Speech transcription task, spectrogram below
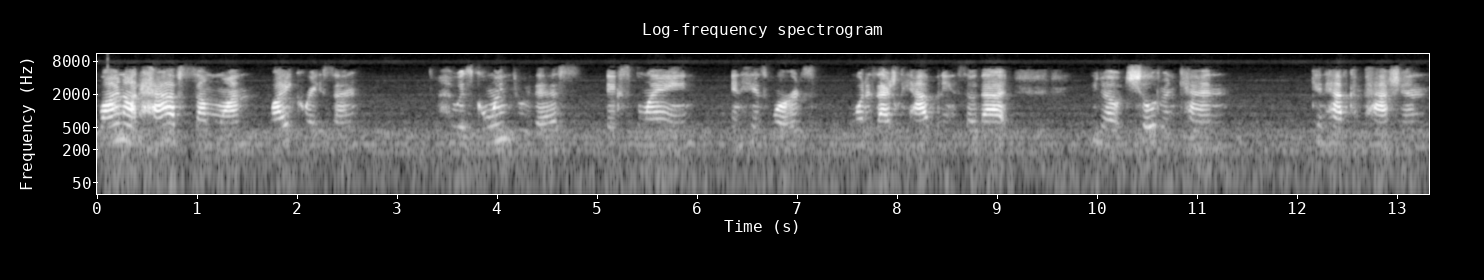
why not have someone like Grayson who is going through this explain in his words what is actually happening so that you know children can can have compassion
